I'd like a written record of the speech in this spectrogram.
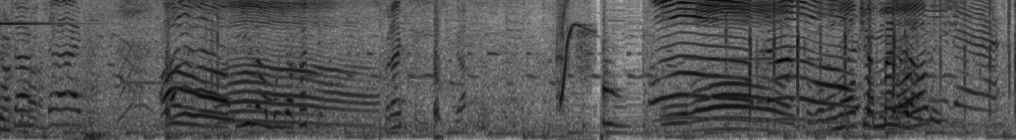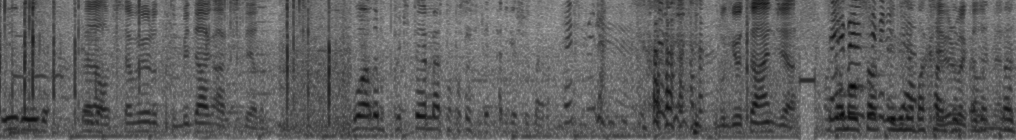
Dört numara. Dört. Aa, iyi lan bu yatak. Bırak. Ya. bravo. kıvamını Mükemmel atladı lan. yaptı. İyi de. İyi de iyi de. Ben alkışlamayı unuttum. Bir daha alkışlayalım. Bu arada bu peçetelerin Mert poposunu sildi. Hadi görüşürüz Mert. Bu götü anca. Seni Adam ben olsam çevireceğim. Evine bakardım. Çevir bakalım Evet. Mert.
